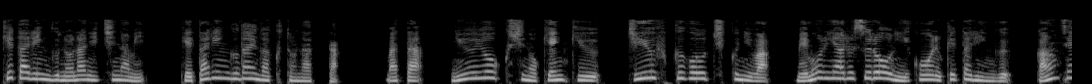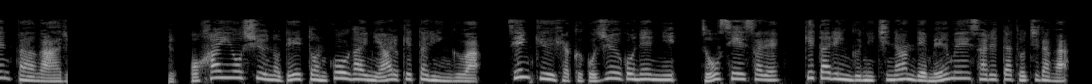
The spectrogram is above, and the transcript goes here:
ケタリングの名にちなみ、ケタリング大学となった。また、ニューヨーク市の研究、自由複合地区には、メモリアルスローンイコールケタリング、ガンセンターがある。オハイオ州のデートン郊外にあるケタリングは、1955年に造成され、ケタリングにちなんで命名された土地だが、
